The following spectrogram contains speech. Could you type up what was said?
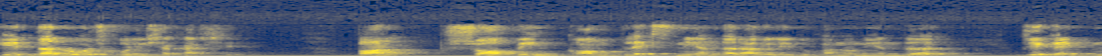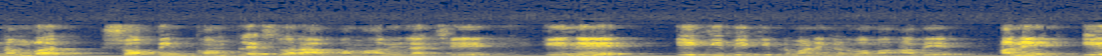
એ દરરોજ ખોલી શકાશે. પણ શોપિંગ કોમ્પ્લેક્સની અંદર આવેલી દુકાનોની અંદર જે કંઈક નંબર શોપિંગ કોમ્પ્લેક્સ દ્વારા આપવામાં આવેલા છે, એને એકી બેકી પ્રમાણે ગણવામાં આવે અને એ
